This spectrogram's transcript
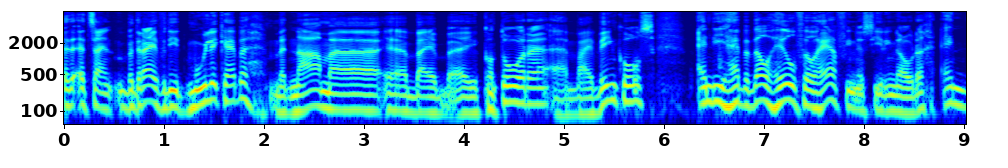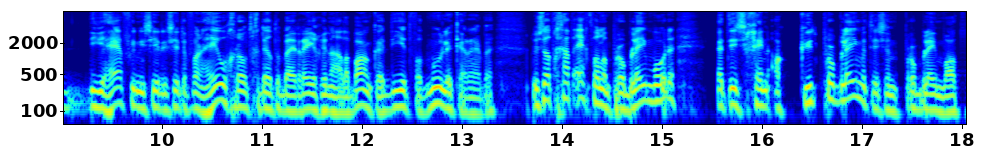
het, het zijn bedrijven die het moeilijk hebben. Met name eh, bij, bij kantoren, en bij winkels. En die hebben wel heel veel herfinanciering nodig. En die herfinanciering zit er voor een heel groot gedeelte bij regionale banken, die het wat moeilijker hebben. Dus dat gaat echt wel een probleem worden. Het is geen acuut probleem. Het is een probleem wat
